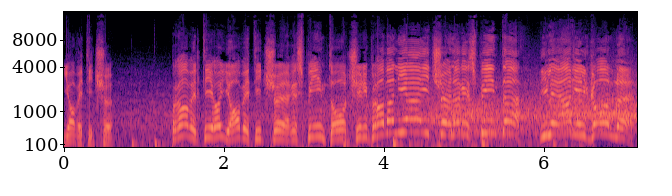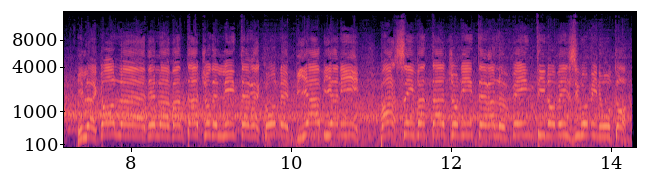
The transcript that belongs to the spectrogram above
Jovetic. Prova il tiro Jovetic respinto ci riprova Liaic la respinta di Leali il gol il gol del vantaggio dell'Inter con Biabiani passa in vantaggio l'Inter al 29 minuto.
